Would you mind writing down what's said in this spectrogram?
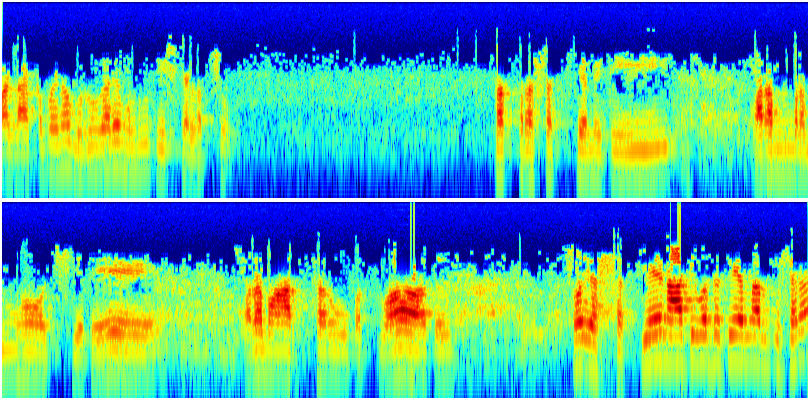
వాళ్ళు లేకపోయినా గురువు గారే ముందుకు తీసుకెళ్ళచ్చు. తత్ర సత్యమితి పరం బ్రహ్మోచ్యతే పరమార్థరూపత్వాత్. సో సత్యేనాటి వదతి అన్నారు చూసారా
